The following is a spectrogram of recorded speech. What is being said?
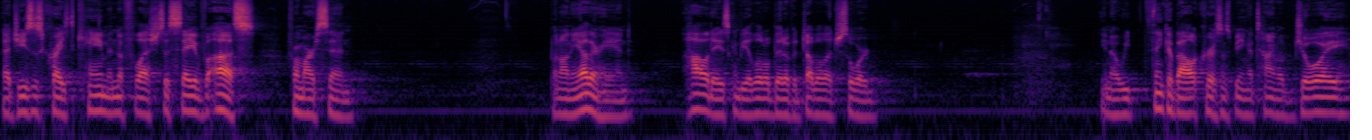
that Jesus Christ came in the flesh to save us from our sin. But on the other hand, holidays can be a little bit of a double edged sword. You know, we think about Christmas being a time of joy,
